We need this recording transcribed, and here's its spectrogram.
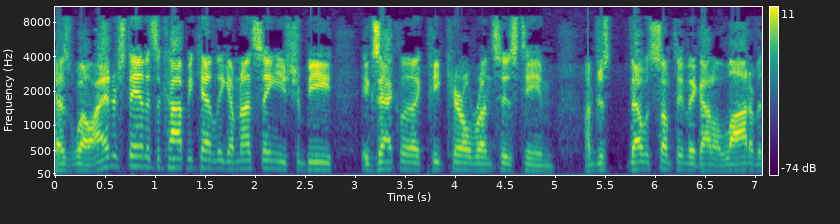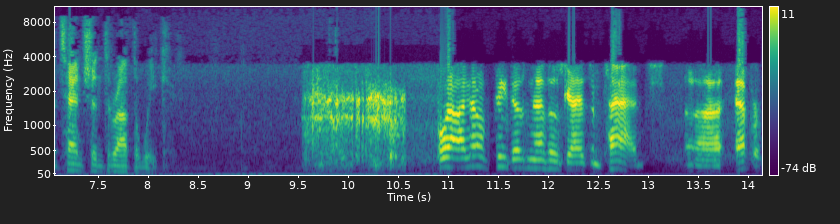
as well? I understand it's a copycat league. I'm not saying you should be exactly like Pete Carroll runs his team. I'm just that was something that got a lot of attention throughout the week. Well, I know Pete doesn't have those guys in pads uh, ever.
